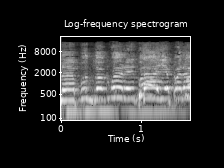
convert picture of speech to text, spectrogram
1.40 y es para...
